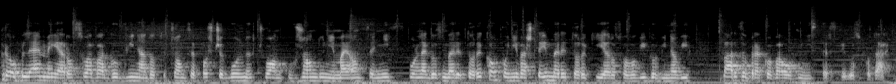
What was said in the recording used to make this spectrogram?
problemy Jarosława Gowina dotyczące poszczególnych członków rządu, nie mające nic wspólnego z merytoryką, ponieważ tej merytoryki Jarosławowi Gowinowi bardzo brakowało w Ministerstwie Gospodarki.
